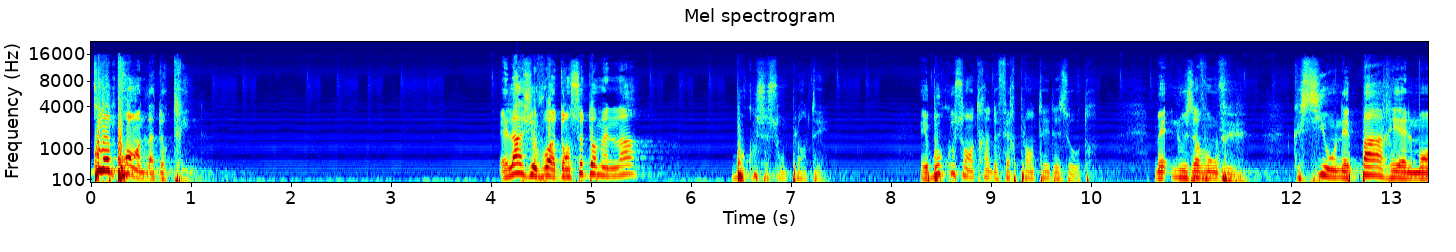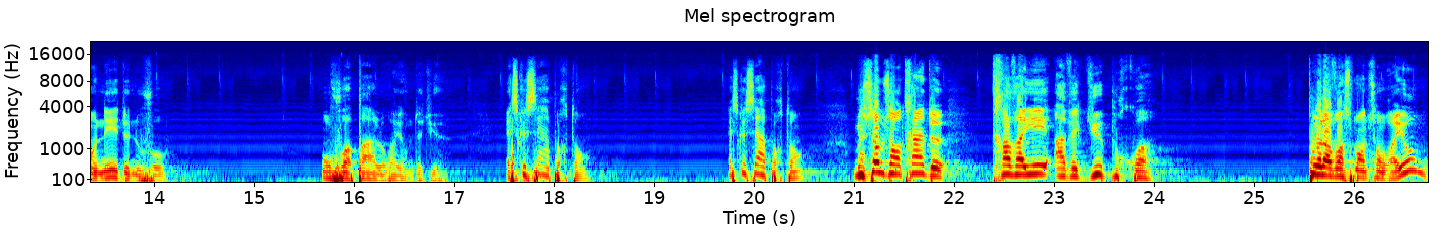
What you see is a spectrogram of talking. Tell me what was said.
comprendre la doctrine. Et là, je vois, dans ce domaine-là, beaucoup se sont plantés. Et beaucoup sont en train de faire planter les autres. Mais nous avons vu que si on n'est pas réellement né de nouveau, on ne voit pas le royaume de Dieu. Est-ce que c'est important? Est-ce que c'est important? Nous sommes en train de travailler avec Dieu. Pourquoi? Pour l'avancement de son royaume.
